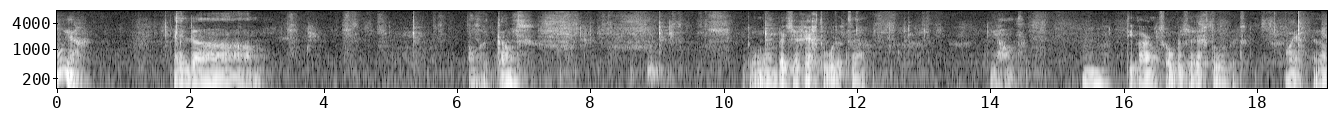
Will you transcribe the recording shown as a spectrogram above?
Oh ja. En dan andere kant. Doen we een beetje recht hoor, dat, eh, die hand. Die arm zo een beetje recht door het. Oh ja. En dan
